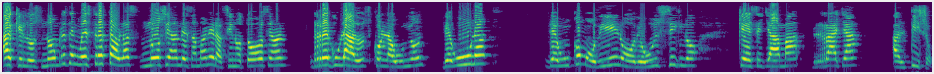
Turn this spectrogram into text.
a que los nombres de nuestras tablas no sean de esa manera, sino todos sean regulados con la unión de una, de un comodín o de un signo que se llama raya al piso.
